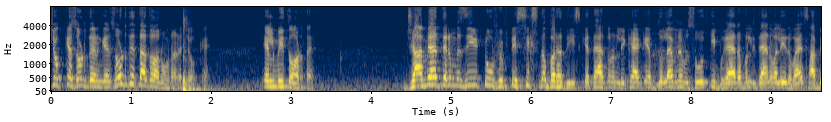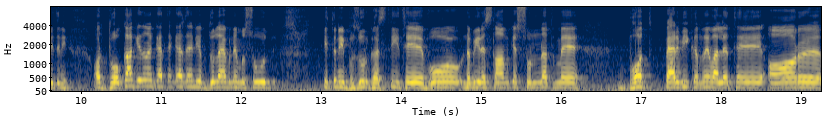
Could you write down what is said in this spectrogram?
چک کے سٹ دیں گے، سٹ دیتا تو انہوں نے چک کے۔ علمی طور پہ جامعہ ترمزی 256 نمبر حدیث کے تحت انہوں نے لکھا ہے کہ عبداللہ ابن مسعود کی بغیر رف الدین والی روایت ثابت نہیں۔ اور دھوکہ کتنا کہتے ہیں؟ کہتے ہیں جی عبداللہ ابن مسعود اتنی بزرگ ہستی تھے، وہ نبی اسلام کے سنت میں بہت پیروی کرنے والے تھے اور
